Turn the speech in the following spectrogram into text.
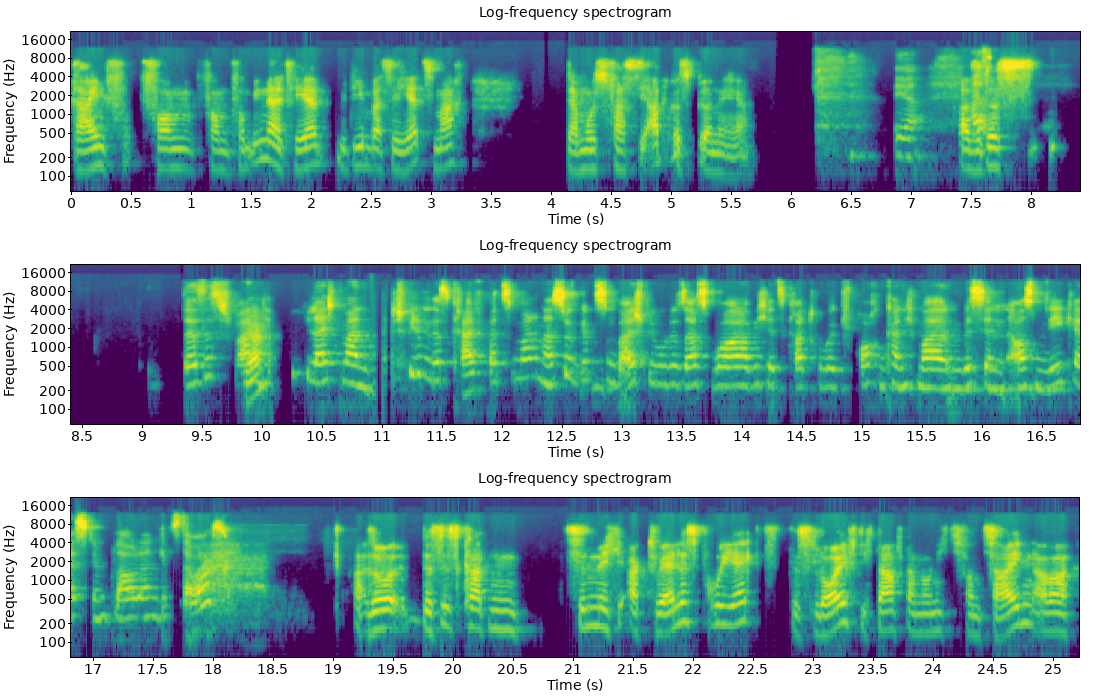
rein vom, vom, vom Inhalt her, mit dem, was ihr jetzt macht. Da muss fast die Abrissbirne her. Ja. Also, also das. Das ist spannend. Ja? vielleicht mal ein Beispiel, um das greifbar zu machen? Hast du, gibt es ein Beispiel, wo du sagst, boah, habe ich jetzt gerade drüber gesprochen, kann ich mal ein bisschen aus dem Nähkästchen plaudern? Gibt es da was? Also, das ist gerade ein ziemlich aktuelles Projekt. Das läuft. Ich darf da noch nichts von zeigen, aber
